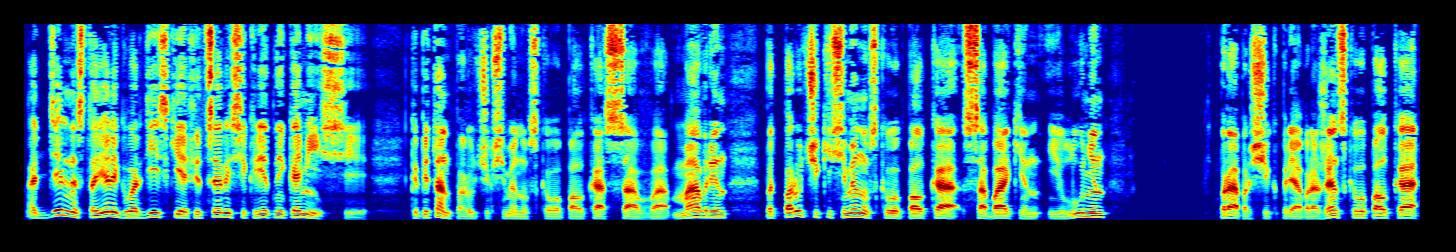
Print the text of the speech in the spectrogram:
Отдельно стояли гвардейские офицеры секретной комиссии. Капитан-поручик Семеновского полка Савва Маврин, подпоручики Семеновского полка Собакин и Лунин, прапорщик Преображенского полка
